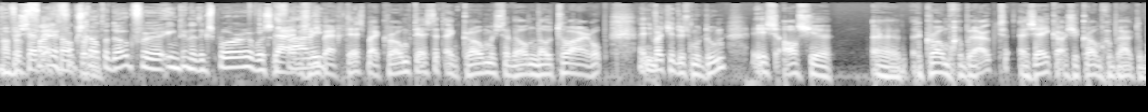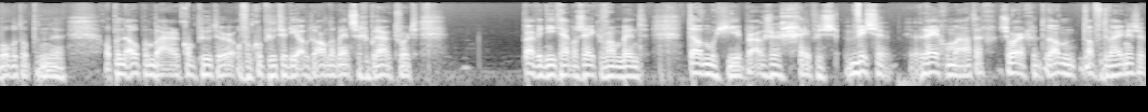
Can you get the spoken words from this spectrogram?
Maar dus voor Firefox geldt dat ook voor Internet Explorer? Voor Daar hebben ze niet bij getest, bij Chrome test het. En Chrome is er wel notoire op. En wat je dus moet doen, is als je uh, Chrome gebruikt. En zeker als je Chrome gebruikt bijvoorbeeld op een, uh, op een openbare computer... of een computer die ook door andere mensen gebruikt wordt waar je niet helemaal zeker van bent... dan moet je je browsergegevens wissen regelmatig. Zorgen, dan, dan verdwijnen ze.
